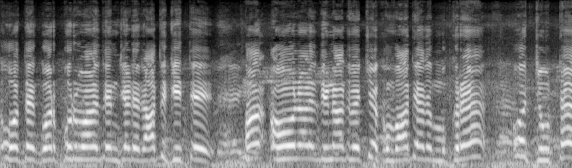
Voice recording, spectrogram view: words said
ਉਹਦੇ ਤੇ ਗੁਰਪੁਰ ਵਾਲੇ ਦਿਨ ਜਿਹੜੇ ਰੱਦ ਕੀਤੇ ਪਰ ਆਉਣ ਵਾਲੇ ਦਿਨਾਂ ਦੇ ਵਿੱਚ ਇੱਕ ਵਾਅਦਿਆਂ ਦਾ ਮੁਕਰਿਆ ਉਹ ਝੂਠਾ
